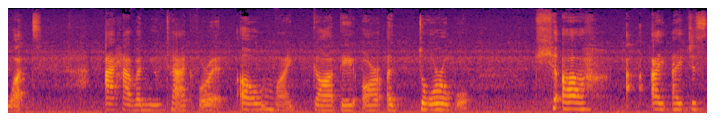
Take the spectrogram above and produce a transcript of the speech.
what? I have a new tag for it. Oh my God, they are adorable. Uh, I, I just,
